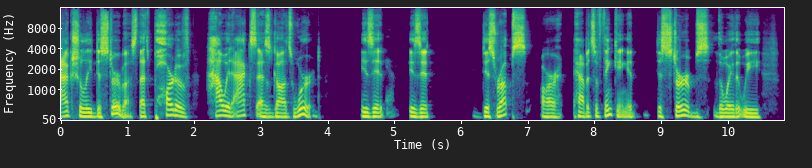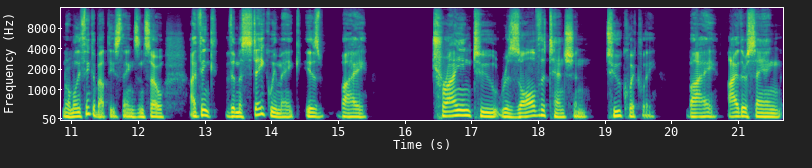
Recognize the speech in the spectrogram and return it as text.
actually disturb us. That's part of how it acts as God's word. Is it is Yeah. it disrupts our habits of thinking. It disturbs the way that we normally think about these things. And so I think the mistake we make is by trying to resolve the tension too quickly by either saying,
